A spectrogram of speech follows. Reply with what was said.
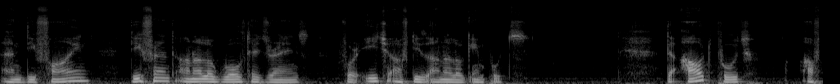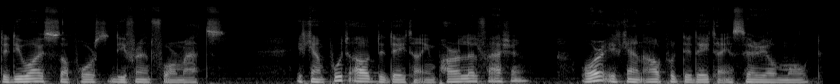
and define different analog voltage range for each of these analog inputs. The output of the device supports different formats. It can put out the data in parallel fashion or it can output the data in serial mode.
